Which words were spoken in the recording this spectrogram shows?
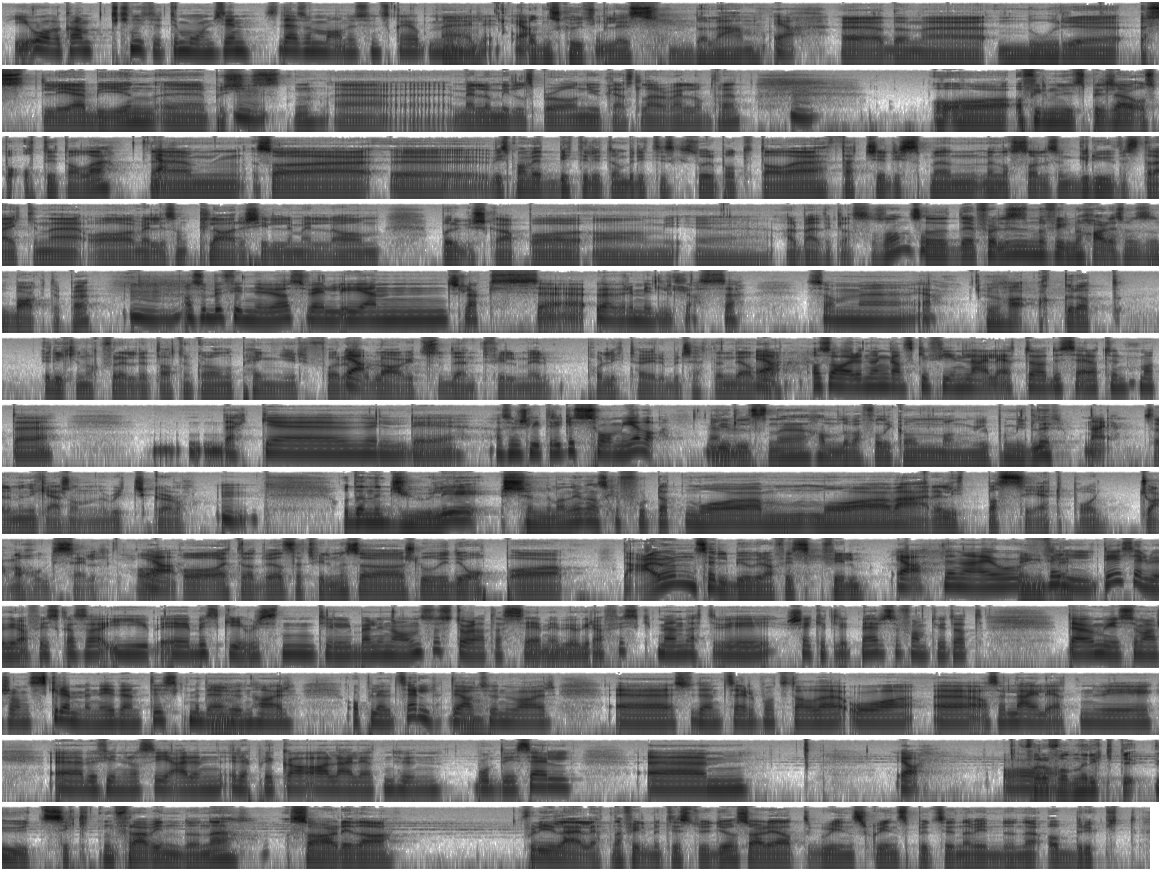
i overkant knyttet til moren sin. Så det er sånn manus hun skal jobbe med. Mm. Eller, ja. Og den skal utspille i Sunderland. Ja. Eh, denne nordøstlige byen eh, på kysten eh, mellom Middlesbrough og Newcastle er det vel omtrent. Mm. Og, og filmen utspiller seg jo også på 80-tallet. Ja. Um, så eh, hvis man vet bitte litt om britisk historie på 80-tallet, thatcherismen, men også liksom gruvestreikene og veldig sånn klare skiller mellom borgerskap og, og uh, arbeiderklasse og sånn. Så det føles som om filmen har det som et sånn bakteppe. Mm. Og så befinner vi oss vel i en slags eh, øvre middelklasse som uh, Ja. Hun har akkurat rike nok foreldre til at hun kan ha noe penger for å Ja. få laget studentfilmer på litt høyere budsjett enn de andre. ja. Og så har hun en ganske fin leilighet, og du ser at hun på en måte Det er ikke veldig Altså Hun sliter ikke så mye, da. Men- Lidelsene handler i hvert fall ikke om mangel på midler. Nei. Selv om hun ikke er sånn rich girl. Mm. Og denne Julie skjønner man jo ganske fort at må, må være litt basert på Joanna Hogg selv. Og, Ja. og etter at vi hadde sett filmen, så slo vi det jo opp. Og det er jo en selvbiografisk film. Ja, den er jo Egentlig. veldig selvbiografisk. Altså, I eh, beskrivelsen til Berlinalen så står det at det er semibiografisk, men etter vi sjekket litt mer, så fant vi ut at det er jo mye som er sånn skremmende identisk med det Mm. hun har opplevd selv. Det at Mm. hun var eh, student selv på 80-tallet, og eh, altså leiligheten vi eh, befinner oss i, er en replika av leiligheten hun bodde i selv. Um, ja. Og, For å få den riktige utsikten fra vinduene, så har de da Fordi leiligheten er filmet i studio, så har de hatt green screens på utsiden av vinduene og brukt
